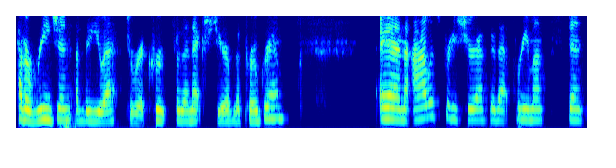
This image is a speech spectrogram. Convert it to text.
have a region of the US to recruit for the next year of the program. And I was pretty sure after that three month stint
